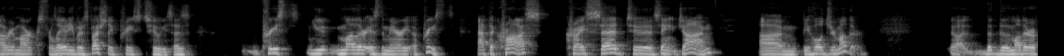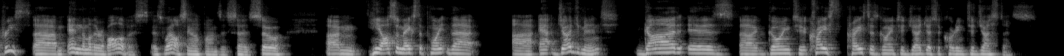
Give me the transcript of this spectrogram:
uh, remarks for laity, but especially priests too. He says, priests, you, mother is the Mary of priests. At the cross, Christ said to St. John, um, behold your mother, uh, the, the mother of priests, um, and the mother of all of us as well, St. Alphonsus says. So um, he also makes the point that uh, at judgment, God is uh, going to Christ. Christ is going to judge us according to justice,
